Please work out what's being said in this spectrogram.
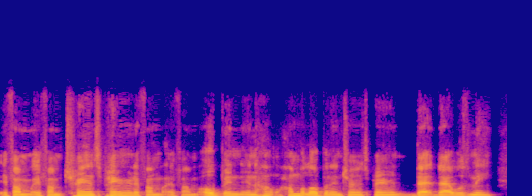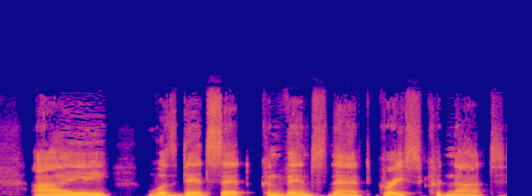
if i'm if i'm transparent if i'm if i'm open and hum- humble open and transparent that that was me. I was dead set convinced that grace could not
